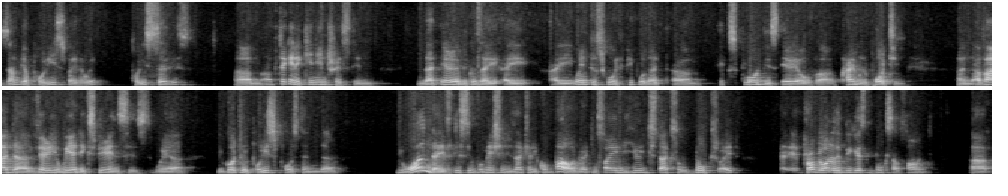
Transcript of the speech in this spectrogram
Zambia police, by the way, police service. Um, I've taken a keen interest in, in that area because I, I, I, went to school with people that um, explored this area of uh, crime reporting. And I've had uh, very weird experiences where you go to a police post and uh, you wonder if this information is actually compiled, right? You find huge stacks of books, right? Uh, probably one of the biggest books I've found uh,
